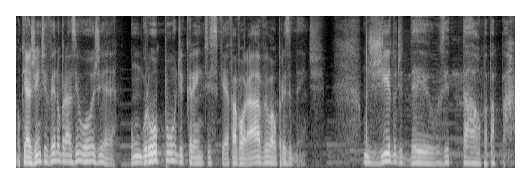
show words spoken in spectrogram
O que a gente vê no Brasil hoje é um grupo de crentes que é favorável ao presidente, ungido de Deus e tal, papapá.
